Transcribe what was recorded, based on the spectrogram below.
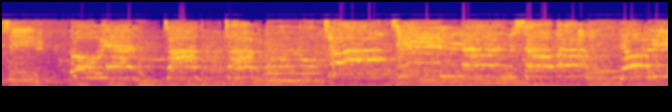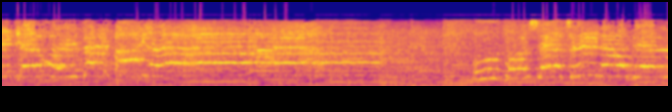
戏苟延残喘，不如趁情燃烧吧，有一天会再发芽，不妥协，直到变亮。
